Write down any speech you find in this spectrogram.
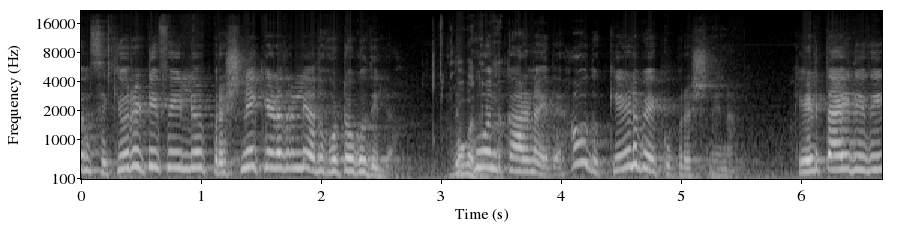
ಒಂದು ಸೆಕ್ಯೂರಿಟಿ ಫೇಲ್ಯೂರ್ ಪ್ರಶ್ನೆ ಕೇಳೋದ್ರಲ್ಲಿ ಅದು ಹೊಟ್ಟೋಗೋದಿಲ್ಲ ಅದಕ್ಕೂ ಒಂದು ಕಾರಣ ಇದೆ. ಹೌದು ಕೇಳಬೇಕು ಪ್ರಶ್ನೆನ. ಕೇಳ್ತಾ ಇದ್ದೀವಿ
